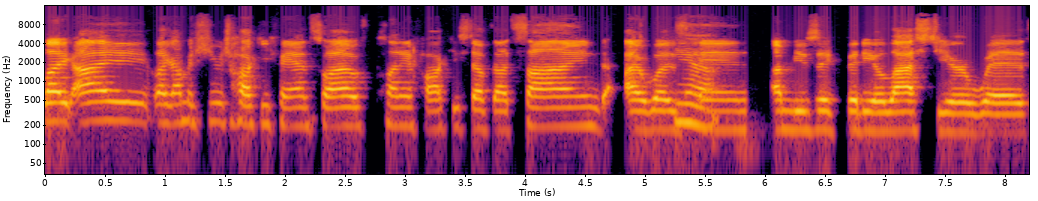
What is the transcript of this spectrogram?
like i like i'm a huge hockey fan so i have plenty of hockey stuff that's signed i was Yeah. in a music video last year with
